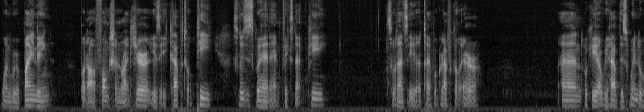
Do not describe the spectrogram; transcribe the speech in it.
when we we're binding but our function right here is a capital P. So let's just go ahead and fix that P. So that's a, a typographical error and okay yeah we have this window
